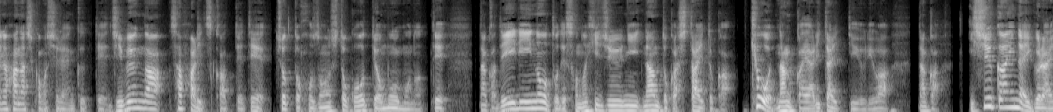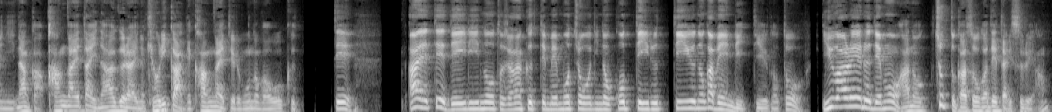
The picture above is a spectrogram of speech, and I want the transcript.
いの話かもしれんくって、自分がサファリ使ってて、ちょっと保存しとこうって思うものって、なんかデイリーノートでその日中に何とかしたいとか、今日なんかやりたいっていうよりは、なんか一週間以内ぐらいになんか考えたいなぐらいの距離感で考えてるものが多くって、あえてデイリーノートじゃなくてメモ帳に残っているっていうのが便利っていうのと、URL でもあの、ちょっと画像が出たりするやん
